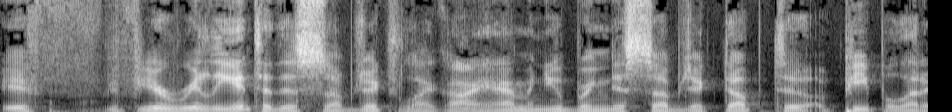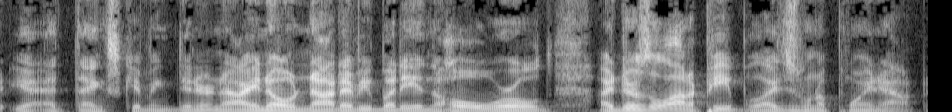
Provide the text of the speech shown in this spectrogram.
if if you're really into this subject, like I am, and you bring this subject up to people at at Thanksgiving dinner. Now I know not everybody in the whole world. I, there's a lot of people. I just want to point out,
